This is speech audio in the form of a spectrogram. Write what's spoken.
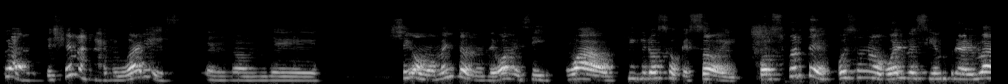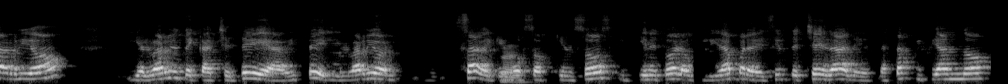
claro, te llevan a lugares en donde llega un momento en donde vos decís, wow, qué groso que soy. Por suerte después uno vuelve siempre al barrio y el barrio te cachetea, ¿viste? Y el barrio sabe que vos sos quien sos y tiene toda la autoridad para decirte, che, dale, la estás pifiando,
